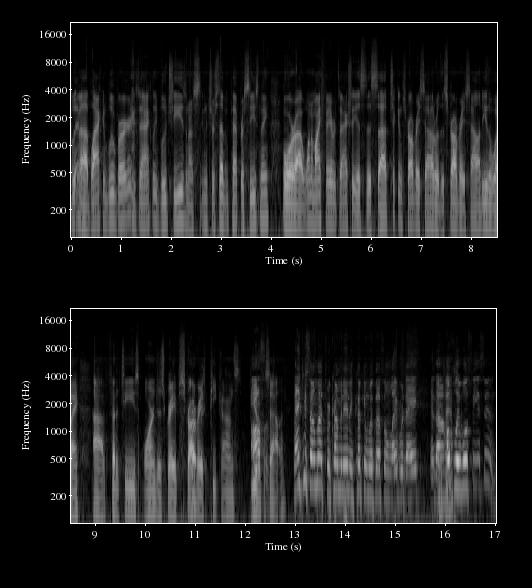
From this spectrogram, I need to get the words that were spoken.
bl- uh, black and blue burger, exactly, blue cheese, and our signature seven pepper seasoning. Or uh, one of my favorites actually is this uh, chicken strawberry salad or the strawberry salad. Either way, uh, feta cheese, oranges, grapes, strawberries, pecans. Beautiful Awesome. salad. Thank you so much for coming in and cooking with us on Labor Day. And uh, hopefully, we'll see you soon.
